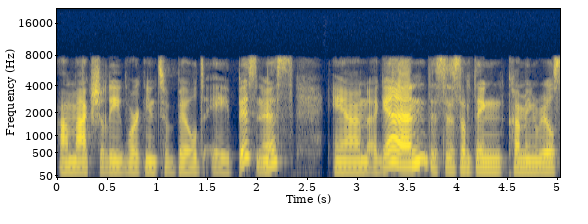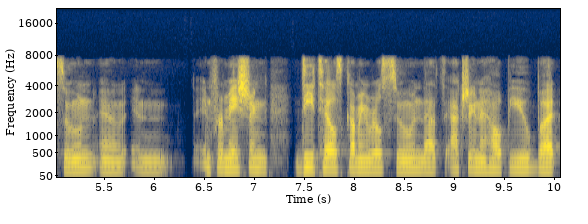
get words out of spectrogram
I'm actually working to build a business. And again, this is something coming real soon and, and information details coming real soon that's actually going to help you. But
